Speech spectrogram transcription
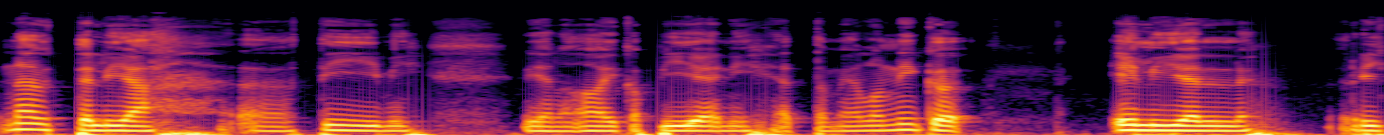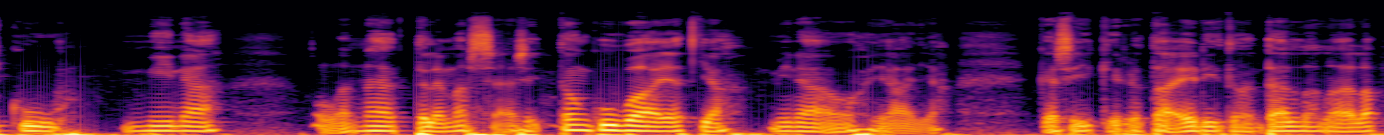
näyttelijä tiimi vielä aika pieni, että meillä on niinkö Eliel, Riku, minä olla näyttelemässä ja sitten on kuvaajat ja minä ohjaan ja käsikirjoitan, editoin tällä lailla.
